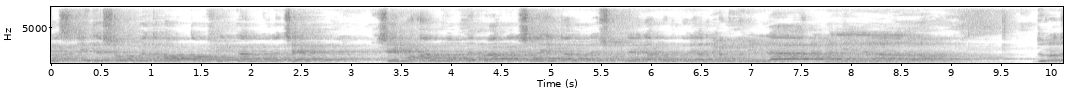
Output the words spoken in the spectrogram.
মসজিদে সমবেত হওয়ার তৌফিক দান করেছেন। সেই মহান রব্বে পাকের শাহী দরবারে শুক্রিয়া জ্ঞাপন করি, আলহামদুলিল্লাহ। দুরুদ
